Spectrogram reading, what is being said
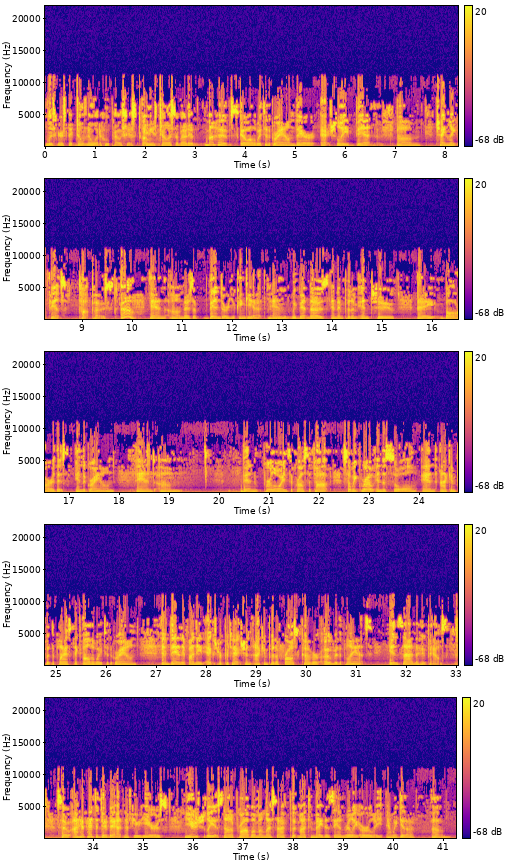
listeners that don't know what a hoop house is, can you tell us about it? My hoops go all the way to the ground. They're actually bent um, chain link fence top post. Oh, and um, there's a bender you can get, and we bent those and then put them into a bar that's in the ground, and um, then purlins across the top. So we grow in the soil, and I can put the plastic all the way to the ground, and then if I need extra protection, I can put a frost cover over the plants inside the hoop house. So I have had to do that in a few years. Usually it's not a problem unless I've put my tomatoes in really early and we get a um,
